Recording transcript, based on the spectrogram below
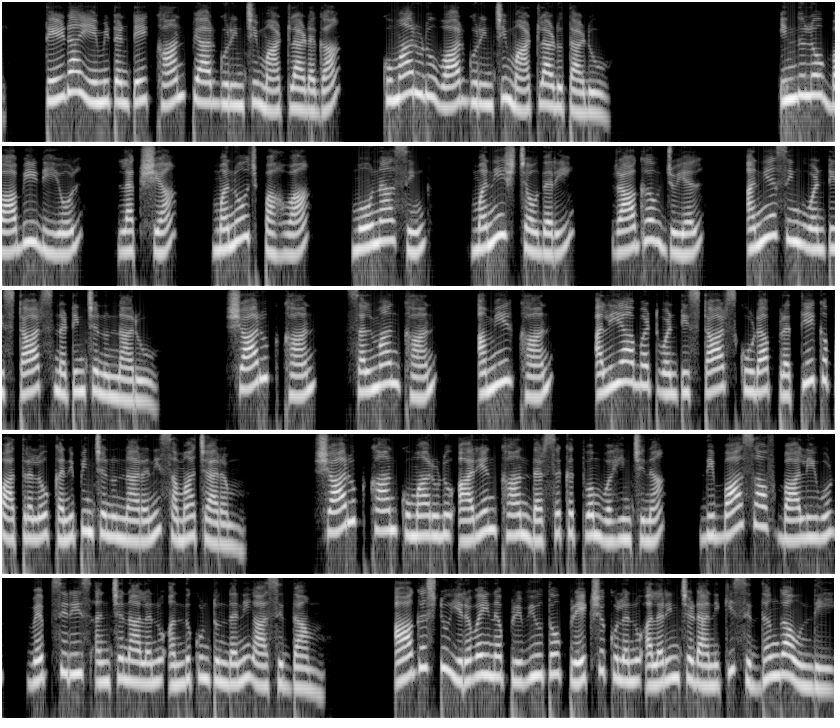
తేడా ఏమిటంటే ఖాన్ ప్యార్ గురించి మాట్లాడగా కుమారుడు వార్ గురించి మాట్లాడుతాడు. ఇందులో బాబీ డియోల్ లక్ష్య మనోజ్ పహ్వా మోనా సింగ్ మనీష్ చౌదరి రాఘవ్ జుయల్ అన్యసింగ్ వంటి స్టార్స్ నటించనున్నారు. షారుఖ్ ఖాన్ సల్మాన్ ఖాన్ అమీర్ ఖాన్ అలియా భట్ వంటి స్టార్స్ కూడా ప్రత్యేక పాత్రలో కనిపించనున్నారని సమాచారం. షారుఖ్ ఖాన్ కుమారుడు ఆర్యన్ ఖాన్ దర్శకత్వం వహించిన the boss of Bollywood web series అంచనాలను అందుకుంటుందని ఆశిద్దాం. ఆగస్టు ఇరవైన ప్రివ్యూతో ప్రేక్షకులను అలరించడానికి సిద్ధంగా ఉంది.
